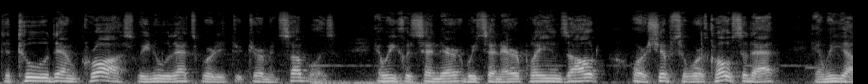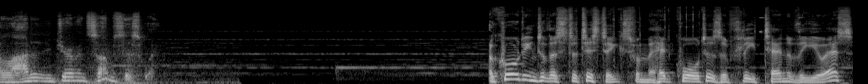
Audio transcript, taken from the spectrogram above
the two of them crossed, we knew that's where the German sub was, and we could send air, we send airplanes out or ships that were close to that, and we got a lot of the German subs this way. According to the statistics from the headquarters of Fleet 10 of the US,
